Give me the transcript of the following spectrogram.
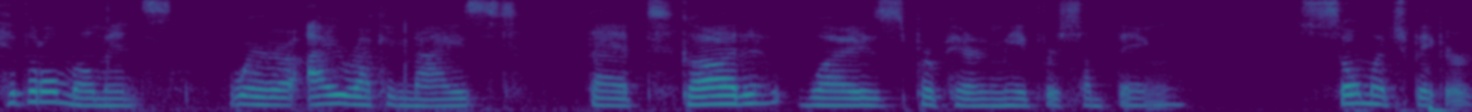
pivotal moments where I recognized that God was preparing me for something so much bigger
